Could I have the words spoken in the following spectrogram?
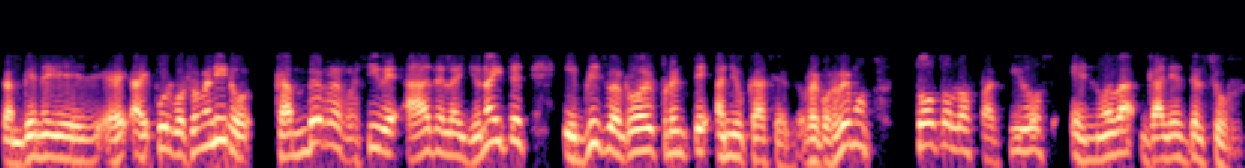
también hay, hay fútbol femenino. Canberra recibe a Adelaide United y Brisbane Royal frente a Newcastle. Recordemos todos los partidos en Nueva Gales del Sur.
